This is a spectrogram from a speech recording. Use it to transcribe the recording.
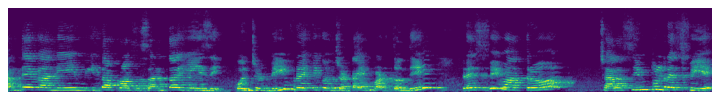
అంతేకాని మిగతా ప్రాసెస్ అంతా ఈజీ. కొంచెం డీప్ ఫ్రైకి కొంచెం టైం పడుతుంది. రెసిపీ మాత్రం చాలా సింపుల్ రెసిపీయే.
